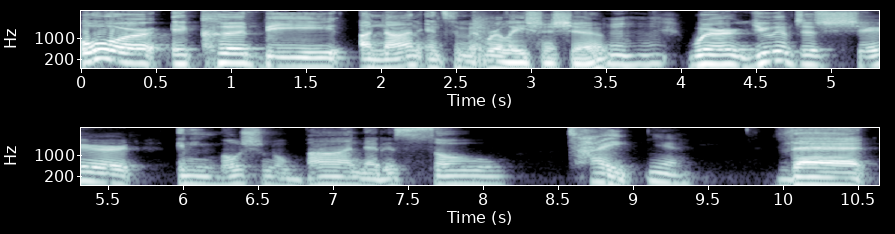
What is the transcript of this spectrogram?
Or it could be a non-intimate relationship Mm-hmm. where you have just shared an emotional bond that is so tight Yeah. that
